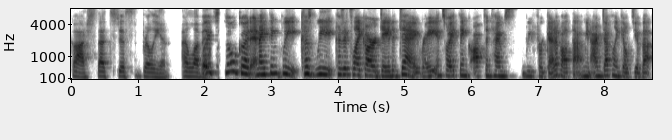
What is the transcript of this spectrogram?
gosh, that's just brilliant. I love it. It's so good. And I think we, because we, because it's like our day to day, right? And so I think oftentimes we forget about that. I mean, I'm definitely guilty of that.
